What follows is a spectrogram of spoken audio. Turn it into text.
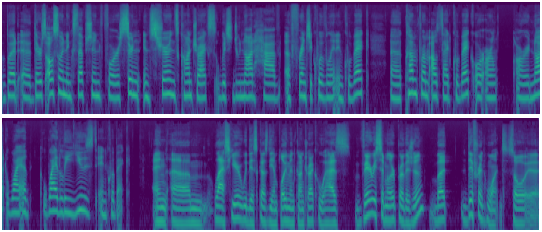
but uh, there's also an exception for certain insurance contracts which do not have a French equivalent in Quebec, uh, come from outside Quebec, or are, are not wide, widely used in Quebec. And um, last year we discussed the employment contract, who has very similar provision but different ones. So uh,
